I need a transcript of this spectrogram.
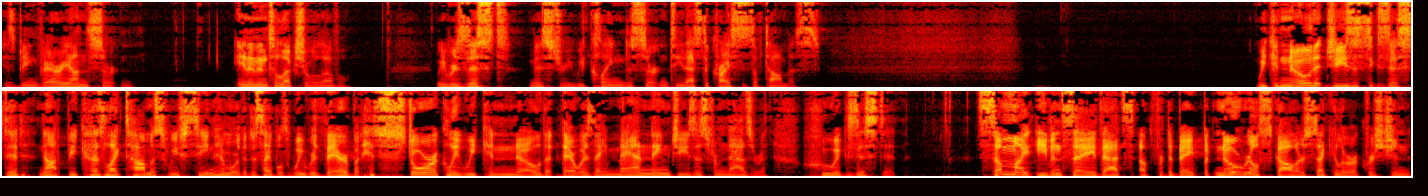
is being very uncertain in an intellectual level. We resist mystery. We cling to certainty. That's the crisis of Thomas. We can know that Jesus existed, not because, like Thomas, we've seen him or the disciples, we were there, but historically we can know that there was a man named Jesus from Nazareth who existed. Some might even say that's up for debate, but no real scholar, secular or Christian,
